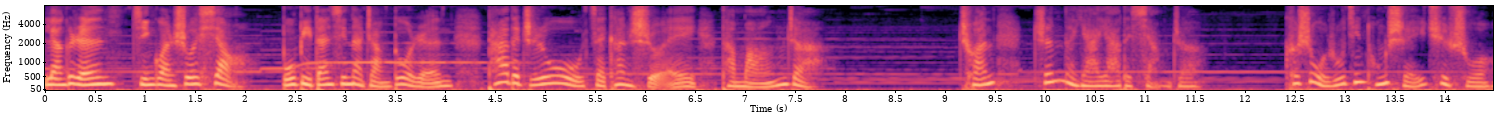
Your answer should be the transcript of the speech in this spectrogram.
两个人尽管说笑，不必担心那掌舵人，他的职务在看水，他忙着。”船真的呀呀的响着，可是我如今同谁去说？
